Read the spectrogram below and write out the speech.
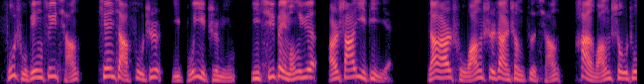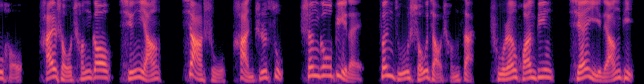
夫楚兵虽强，天下复之以不义之名，以其被盟约而杀义帝也。然而楚王是战胜自强，汉王收诸侯，海守成高、荥阳，下属汉之粟，深沟壁垒，分族手脚成塞。楚人还兵，咸以良地，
